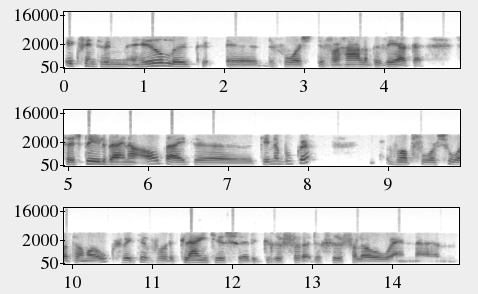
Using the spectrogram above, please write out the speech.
ik vind hun heel leuk uh, de, de verhalen bewerken. Zij spelen bijna altijd uh, kinderboeken. Wat voor soort dan ook. Weet je, voor de kleintjes, uh, de, gruffalo, de Gruffalo en um,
